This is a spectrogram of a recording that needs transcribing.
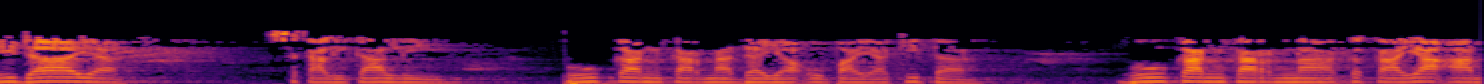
hidayah sekali-kali. Bukan karena daya upaya kita, bukan karena kekayaan,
